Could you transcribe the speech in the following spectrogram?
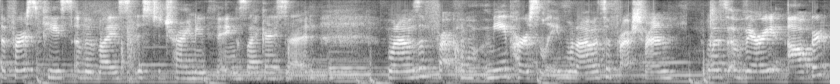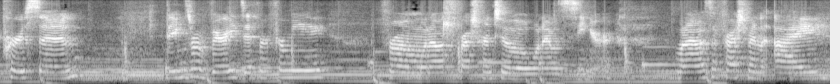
The first piece of advice is to try new things, like I said. When I was a me personally, when I was a freshman, was a very awkward person. Things were very different for me from when I was a freshman to when I was a senior. When I was a freshman, I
